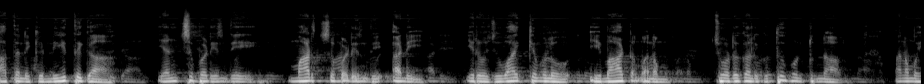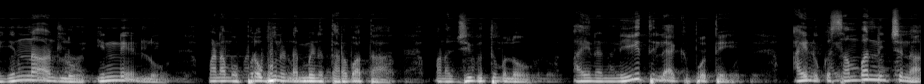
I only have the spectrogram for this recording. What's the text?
అతనికి నీతిగా ఎంచబడింది మార్చబడింది అని ఈరోజు వాక్యంలో ఈ మాట మనం చూడగలుగుతూ ఉంటున్నాం. మనము ఇన్నాళ్ళు ఇన్నేండ్లు మనము ప్రభుని నమ్మిన తర్వాత మన జీవితంలో ఆయన నీతి లేకపోతే ఆయనకు సంబంధించిన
